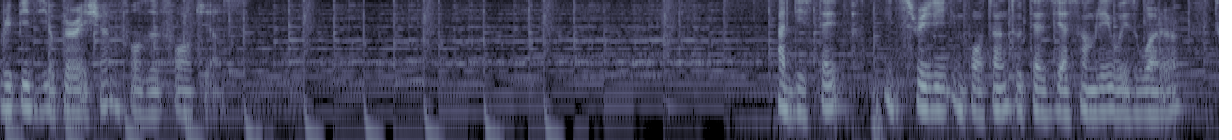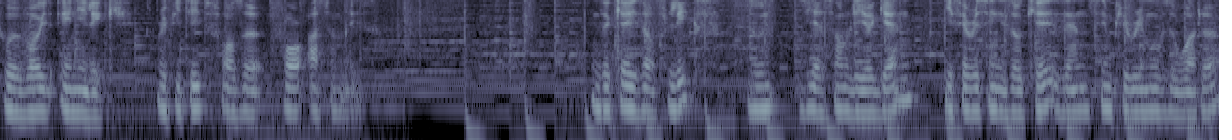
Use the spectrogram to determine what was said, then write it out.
Repeat the operation for the four gels. At this step, it's really important to test the assembly with water to avoid any leak. Repeat it for the four assemblies. In the case of leaks, do the assembly again. If everything is okay, then simply remove the water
